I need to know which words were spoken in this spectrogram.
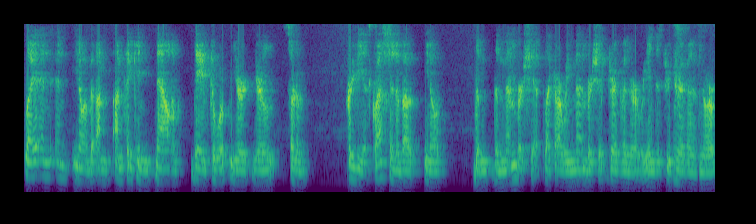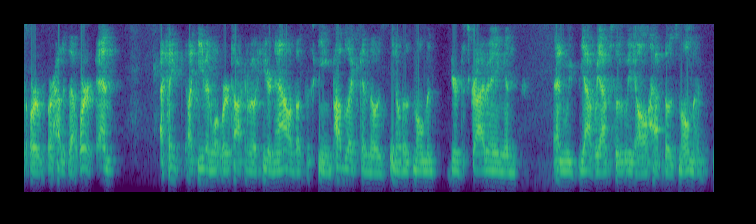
Like, and and you know, I'm I'm thinking now, Dave, to your your sort of previous question about you know the the membership. Like, are we membership driven, or are we industry driven, or or or how does that work? And I think like even what we're talking about here now about the skiing public and those you know those moments you're describing and and we yeah we absolutely all have those moments.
